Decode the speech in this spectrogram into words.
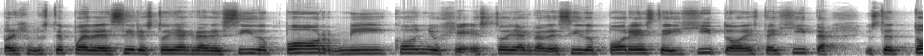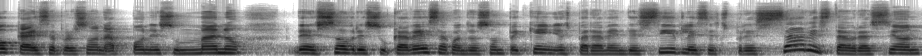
Por ejemplo, usted puede decir, estoy agradecido por mi cónyuge, estoy agradecido por este hijito, esta hijita. Y usted toca a esa persona, pone su mano eh, sobre su cabeza cuando son pequeños para bendecirles, expresar esta oración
